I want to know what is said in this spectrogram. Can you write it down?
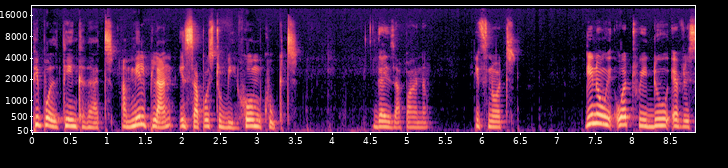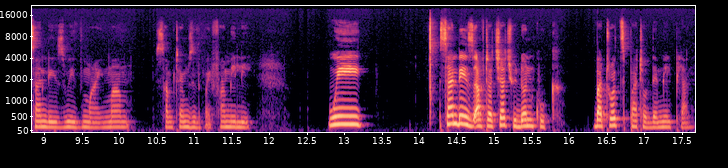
people think that a meal plan is supposed to be home cooked. Guys, apana. It's not. Do you know what we do every Sunday is with my mom, sometimes with my family? We, Sundays after church, we don't cook. But what's part of the meal plan?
